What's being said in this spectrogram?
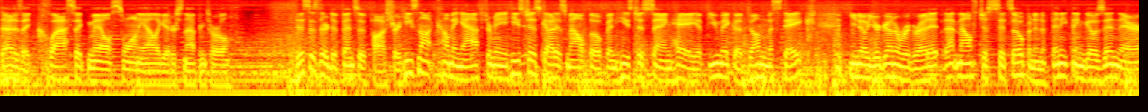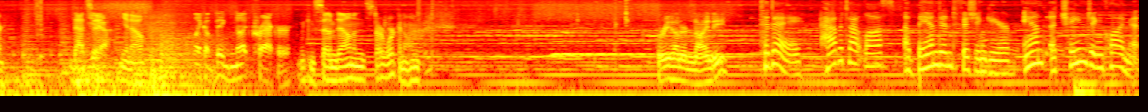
that is a classic male Suwannee alligator snapping turtle. This is their defensive posture. He's not coming after me. He's just got his mouth open. He's just saying, hey, if you make a dumb mistake, you know, you're gonna regret it. That mouth just sits open, and if anything goes in there, that's Yeah. it, you know? Like a big nutcracker. We can set him down and start working on him. 390. Today, habitat loss, abandoned fishing gear, and a changing climate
